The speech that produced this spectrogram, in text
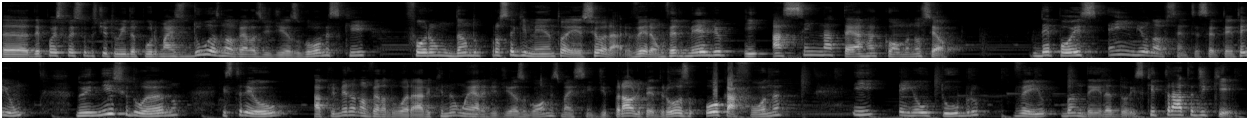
uh, Depois foi substituída por mais duas novelas de Dias Gomes que foram dando prosseguimento a esse horário: Verão Vermelho e Assim na Terra como no Céu. Depois, em 1971, no início do ano, estreou a primeira novela do horário que não era de Dias Gomes, mas sim de Braulio Pedroso, O Cafona, e em outubro veio Bandeira 2, que trata de quê?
